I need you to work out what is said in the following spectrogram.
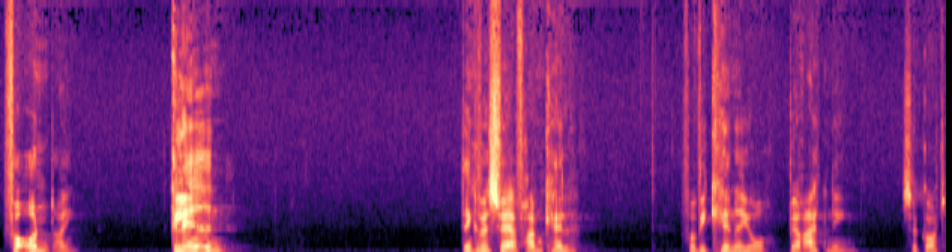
forundring, glæden, den kan være svær at fremkalde, for vi kender jo beretningen så godt.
